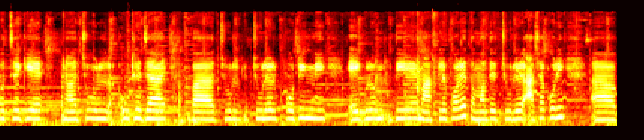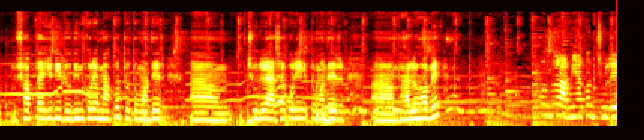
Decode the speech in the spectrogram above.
হচ্ছে গিয়ে চুল উঠে যায় বা চুল, চুলের পোটিং নেই, এইগুলো দিয়ে মাখলে পরে তোমাদের চুলের, আশা করি সপ্তাহে যদি দুদিন করে মাখো, তো তোমাদের চুলে আশা করি তোমাদের ভালো হবে। বন্ধুরা, আমি এখন চুলে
